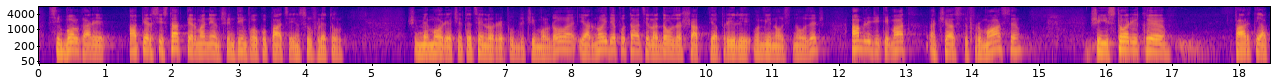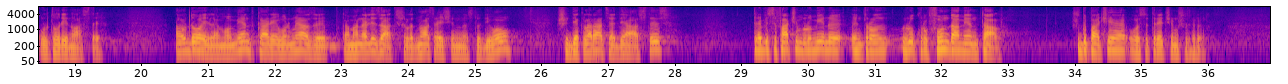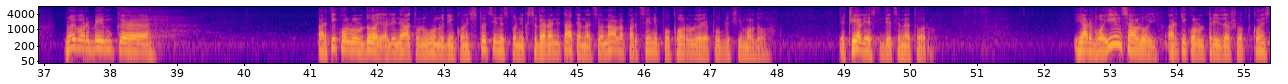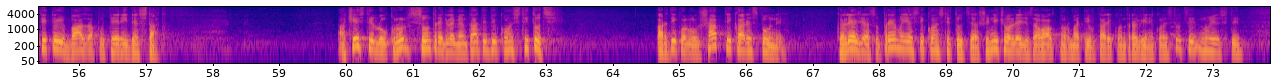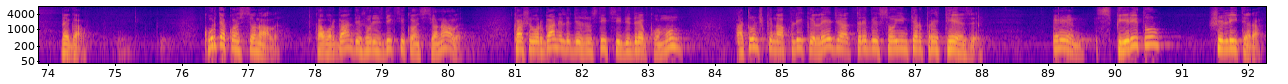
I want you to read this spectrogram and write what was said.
simbol care a persistat permanent și în timpul ocupației în sufletul și în memoria cetățenilor Republicii Moldova, iar noi, deputații, la 27 aprilie 1990, am legitimat această frumoasă și istorică parte a culturii noastre. Al doilea moment care urmează, că am analizat și la dumneavoastră aici în studio, și declarația de astăzi, trebuie să facem lumină într-un lucru fundamental. Și după aceea o să trecem și să... Noi vorbim că articolul 2, alineatul 1 din Constituție ne spune că suveranitatea națională aparține poporului Republicii Moldova. Deci el este deținătorul. Iar voința lui, articolul 38, constituie baza puterii de stat. Aceste lucruri sunt reglementate de Constituție. Articolul 7 care spune că legea supremă este Constituția și nicio lege sau alt normativ care contravine Constituției nu este legal. Curtea Constituțională ca organ de jurisdicție constituțională, ca și organele de justiție de drept comun, atunci când aplică legea, trebuie să o interpreteze în spiritul și litera.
